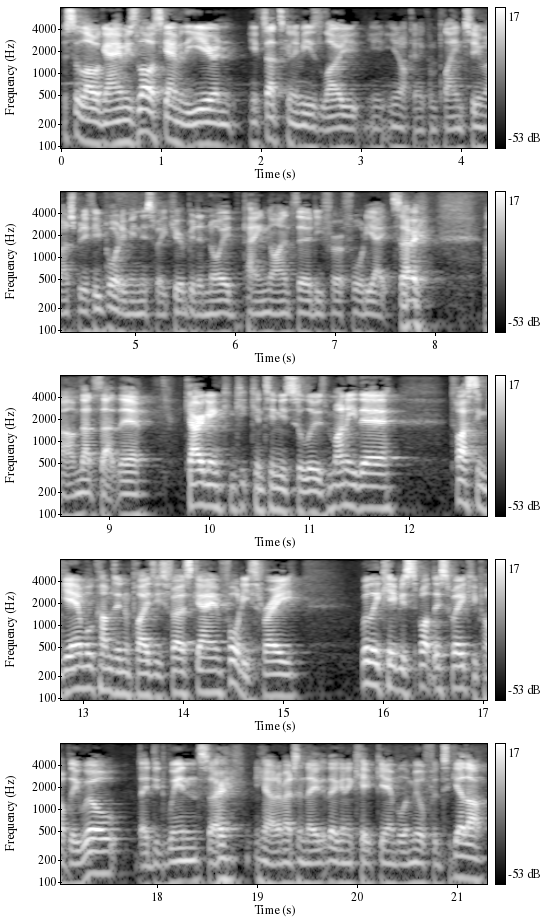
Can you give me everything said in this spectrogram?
just a lower game. His lowest game of the year, and if that's going to be his low, you, are not going to complain too much. But if you brought him in this week, you're a bit annoyed paying nine thirty for a forty eight. So um, that's that there. Carrigan continues to lose money there. Tyson Gamble comes in and plays his first game, forty three. Will he keep his spot this week? He probably will. They did win, so you know, I'd imagine they, they're going to keep Gamble and Milford together.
